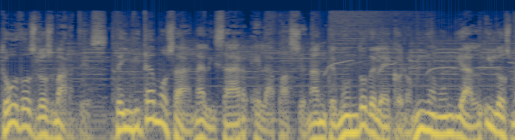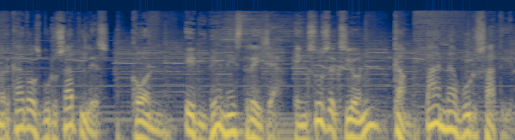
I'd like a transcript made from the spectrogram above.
Todos los martes te invitamos a analizar el apasionante mundo de la economía mundial y los mercados bursátiles con Eriden Estrella en su sección Campana Bursátil.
